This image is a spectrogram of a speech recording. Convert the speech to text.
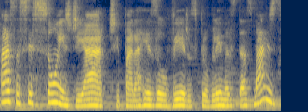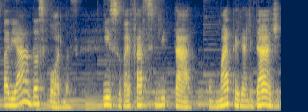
faça sessões de arte para resolver os problemas das mais variadas formas. Isso vai facilitar com materialidade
